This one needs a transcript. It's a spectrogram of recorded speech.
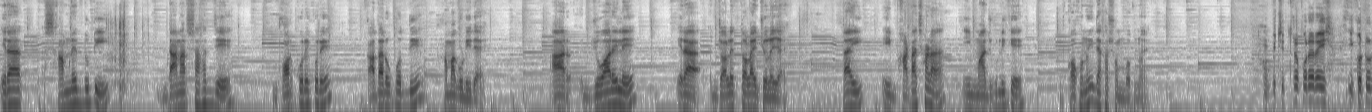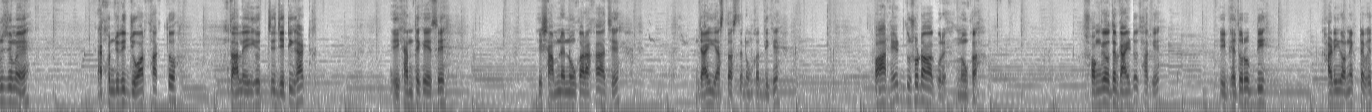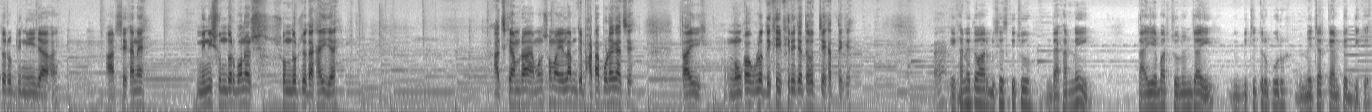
এরা সামনের দুটি ডানার সাহায্যে ভর করে করে কাদার উপর দিয়ে হামাগুড়ি দেয়। আর জোয়ার এলে এরা জলের তলায় চলে যায়। তাই এই ভাটা ছাড়া এই মাছগুলিকে কখনোই দেখা সম্ভব নয়। বিচিত্রপুরের এই ইকো ট্যুরিজমে এখন যদি জোয়ার থাকতো, তাহলে এই হচ্ছে জেটিঘাট। এইখান থেকে এসে এই সামনে নৌকা রাখা আছে। যাই আস্তে আস্তে নৌকার দিকে। পার হেড দুশো টাকা করে নৌকা। সঙ্গে ওদের গাইডও থাকে। এই ভেতর অবধি খাড়ির অনেকটা ভেতর অবধি নিয়ে যাওয়া হয়। আর সেখানে মিনি সুন্দরবনের সৌন্দর্য দেখাই যায়। আজকে আমরা এমন সময় এলাম যে ভাটা পড়ে গেছে, তাই নৌকাগুলো দেখেই ফিরে যেতে হচ্ছে এখান থেকে। এখানে তো আর বিশেষ কিছু দেখার নেই। তাই এবার চলুন যাই বিচিত্রপুর নেচার ক্যাম্পের দিকে।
